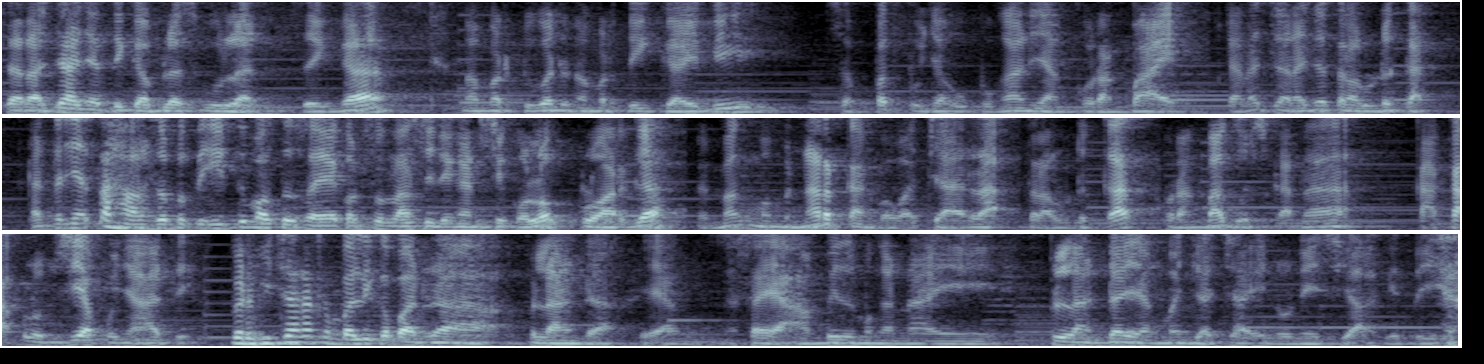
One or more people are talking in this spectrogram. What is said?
Jaraknya hanya 13 bulan. Sehingga nomor 2 dan nomor 3 ini sempat punya hubungan yang kurang baik karena jaraknya terlalu dekat. Dan ternyata hal seperti itu waktu saya konsultasi dengan psikolog keluarga memang membenarkan bahwa jarak terlalu dekat kurang bagus karena kakak belum siap punya adik. Berbicara kembali kepada Belanda yang saya ambil mengenai Belanda yang menjajah Indonesia gitu ya.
